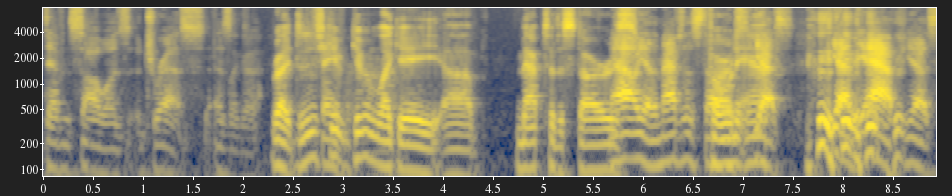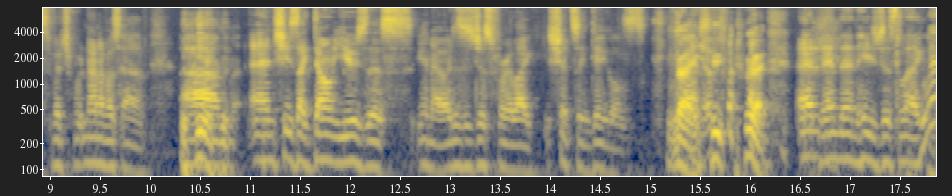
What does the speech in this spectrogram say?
Devon Sawa's address as like a Right. Didn't she give, give him like a uh, map to the stars? oh yeah the maps of the stars. Phone app. yes yeah the app yes which none of us have um, and she's like don't use this you know this is just for like shits and giggles Right. right. and and then he's just like, well,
